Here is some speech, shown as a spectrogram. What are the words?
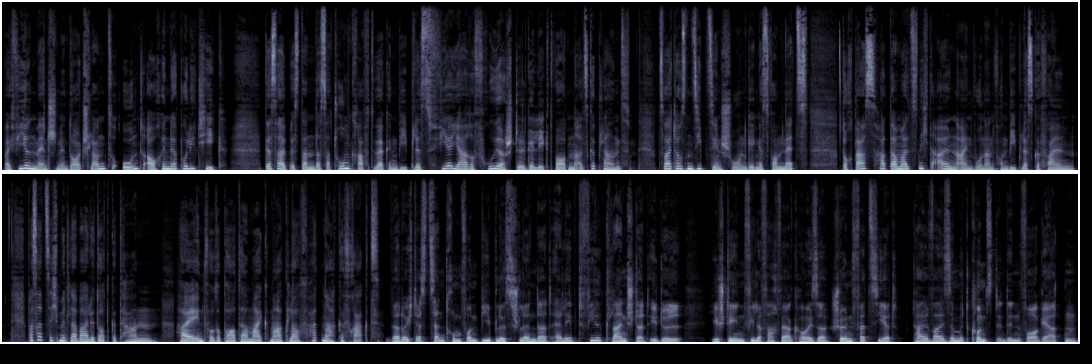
bei vielen Menschen in Deutschland und auch in der Politik. Deshalb ist dann das Atomkraftwerk in Biblis vier Jahre früher stillgelegt worden als geplant. 2017 schon ging es vom Netz, doch das hat damals nicht allen Einwohnern von Biblis gefallen. Was hat sich mittlerweile dort getan? Hi-Inforeporter Mike Markloff hat nachgefragt. Wer durch das Zentrum von Biblis schlendert, erlebt viel Kleinstadt-Idyll. Hier stehen viele Fachwerkhäuser, schön verziert, teilweise mit Kunst in den Vorgärten.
